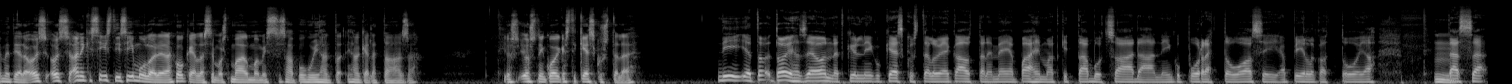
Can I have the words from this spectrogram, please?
en mä tiedä, olisi, olisi ainakin siistiä simuloida ja kokeilla semmoista maailmaa, missä saa puhua ihan, ihan kelle tahansa, jos, jos niin oikeasti keskustelee. Niin, ja to, toihan se on, että kyllä niin kuin keskustelujen kautta ne meidän pahimmatkin tabut saadaan niin kuin purettua osiin ja pilkottua. Ja mm. tässä,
